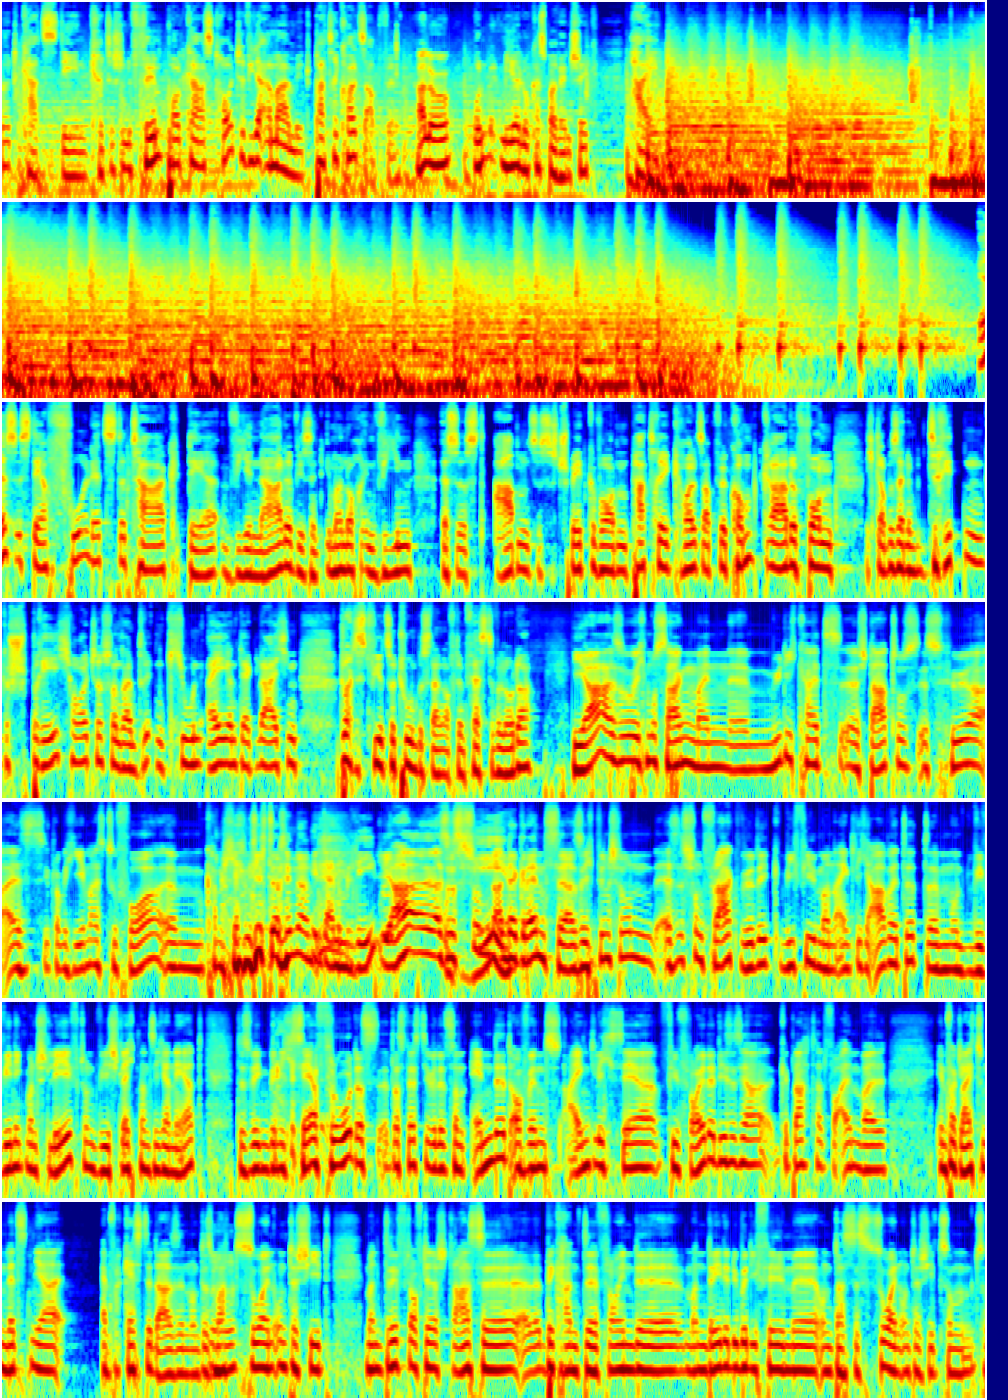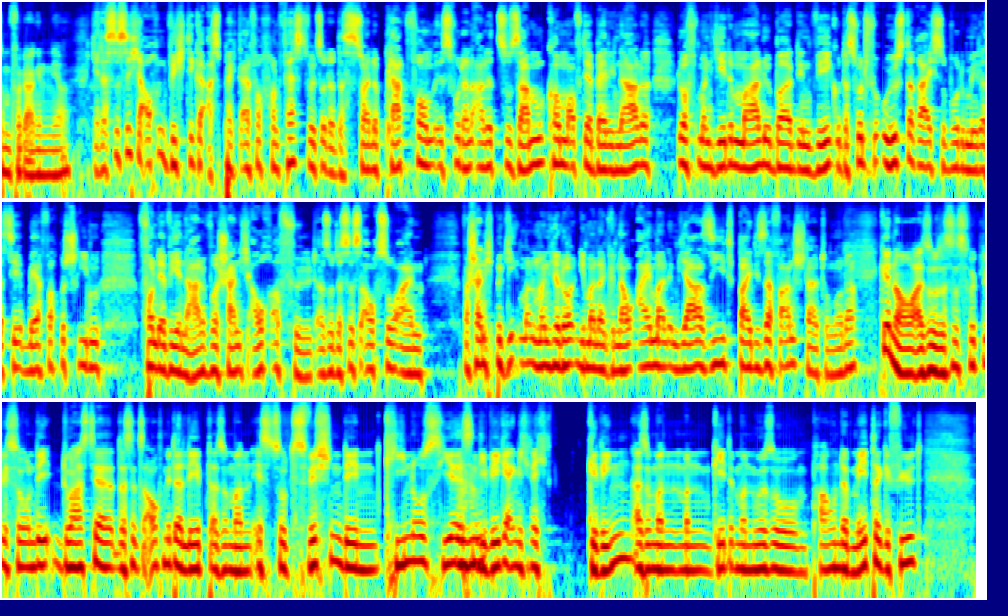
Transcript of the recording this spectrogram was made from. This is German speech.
Hört Katz, den kritischen Filmpodcast, heute wieder einmal mit Patrick Holzapfel. Hallo. Und mit mir, Lukas Bawenschik. Hi. Es ist der vorletzte Tag der Biennale. Wir sind immer noch in Wien. Es ist abends, es ist spät geworden. Patrick Holzapfel kommt gerade von, ich glaube, seinem dritten Gespräch heute, von seinem dritten Q&A und dergleichen. Du hattest viel zu tun bislang auf dem Festival, oder? Ja, also ich muss sagen, mein äh, Müdigkeitsstatus ist höher als, glaube ich, jemals zuvor. Ähm, kann mich ja nicht erinnern. In deinem Leben? Ja, also es ist schon an der Grenze. Also ich bin schon, es ist schon fragwürdig, wie viel man eigentlich arbeitet ähm, und wie wenig man man schläft und wie schlecht man sich ernährt. Deswegen bin ich sehr froh, dass das Festival jetzt dann endet, auch wenn es eigentlich sehr viel Freude dieses Jahr gebracht hat, vor allem weil im Vergleich zum letzten Jahr einfach Gäste da sind und das mhm. macht so einen Unterschied. Man trifft auf der Straße äh, Bekannte, Freunde, man redet über die Filme und das ist so ein Unterschied zum, zum vergangenen Jahr. Ja, das ist sicher auch ein wichtiger Aspekt einfach von Festivals oder dass es so eine Plattform ist, wo dann alle zusammenkommen. Auf der Berlinale läuft man jedem Mal über den Weg und das wird für Österreich, so wurde mir das hier mehrfach beschrieben, von der Biennale wahrscheinlich auch erfüllt. Also das ist auch so ein, wahrscheinlich begegnet man hier Leuten, die man dann genau einmal im Jahr sieht bei dieser Veranstaltung, oder? Genau, also das ist wirklich so und die, du hast ja das jetzt auch miterlebt. Also man ist so zwischen den Kinos. Hier mhm. sind die Wege eigentlich recht gering. Also man, man geht immer nur so ein paar hundert Meter gefühlt.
